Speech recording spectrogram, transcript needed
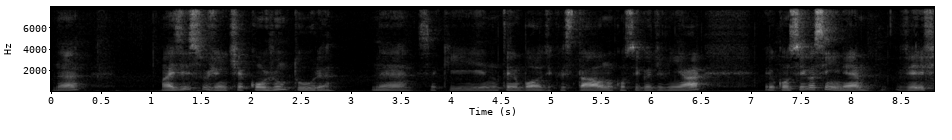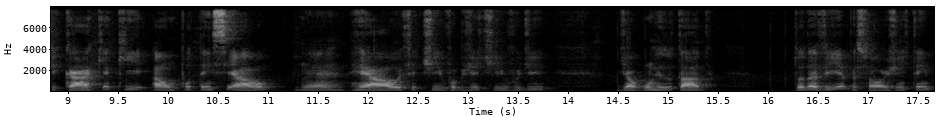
né? Mas isso, gente, é conjuntura, né? Isso aqui não tenho bola de cristal, não consigo adivinhar. eu consigo assim, né, verificar que aqui há um potencial, né, real, efetivo, objetivo de, de algum resultado. Todavia, pessoal, a gente tem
